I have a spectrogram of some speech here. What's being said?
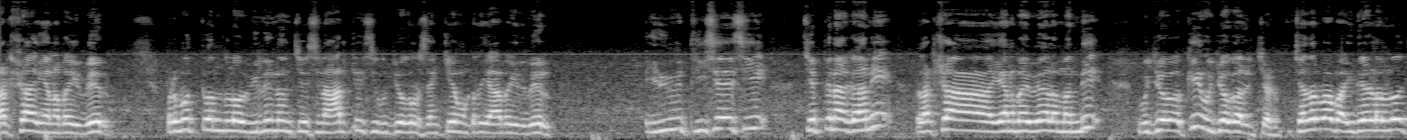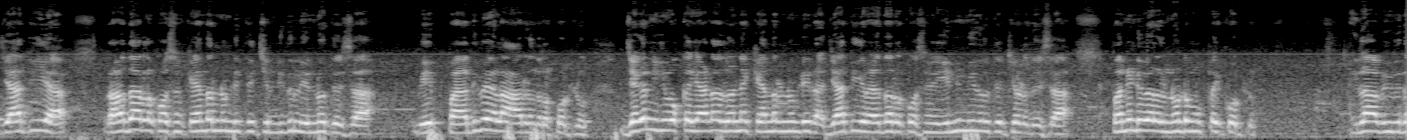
లక్ష ఎనభై వేలు. ప్రభుత్వంలో విలీనం చేసిన ఆర్టీసీ ఉద్యోగుల సంఖ్య ఉంటుంది యాభై ఐదు వేలు. ఇవి తీసేసి చెప్పినా కానీ లక్ష ఎనభై వేల మంది ఉద్యోగకి ఉద్యోగాలు ఇచ్చాడు. చంద్రబాబు ఐదేళ్ళలో జాతీయ రహదారుల కోసం కేంద్రం నుండి తెచ్చిన నిధులు ఎన్నో తెలుసా? పదివేల ఆరు వందల కోట్లు. జగన్ ఈ ఒక్క ఏడాదిలోనే కేంద్రం నుండి జాతీయ రహదారుల కోసం ఎన్ని నిధులు తెచ్చాడో తెలుసా? పన్నెండు వేల నూట ముప్పై కోట్లు. ఇలా వివిధ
